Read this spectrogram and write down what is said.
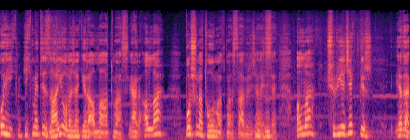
O hikm- hikmeti zayi olacak yere Allah atmaz. Yani Allah boşuna tohum atmaz tabiri caizse. Allah çürüyecek bir ya da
